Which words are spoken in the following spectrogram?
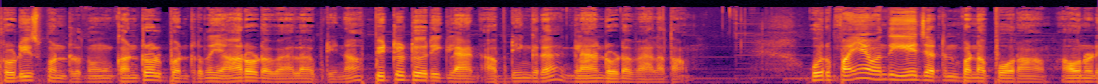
ப்ரொடியூஸ் பண்ணுறதும் கண்ட்ரோல் பண்ணுறதும் யாரோட வேலை அப்படின்னா பிட்டுட்டோரி கிளாண்ட் அப்படிங்கிற கிளாண்டோட வேலை தான் ஒரு பையன் வந்து ஏஜ் அட்டன் பண்ண போகிறான் அவனோட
